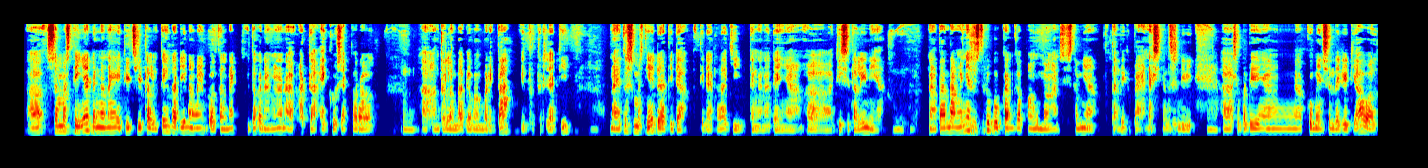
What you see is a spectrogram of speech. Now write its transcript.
Eh, semestinya dengan hanya digital itu yang tadi namanya bottleneck itu kadang-kadang ada ego sektoral Hmm. eh, antar lembaga pemerintah itu terjadi nah itu semestinya sudah tidak tidak ada lagi dengan adanya eh, digital ini ya Hmm. nah tantangannya justru bukan ke pengembangan sistemnya tapi ke PNS itu sendiri Hmm. Eh, seperti yang aku mention tadi di awal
